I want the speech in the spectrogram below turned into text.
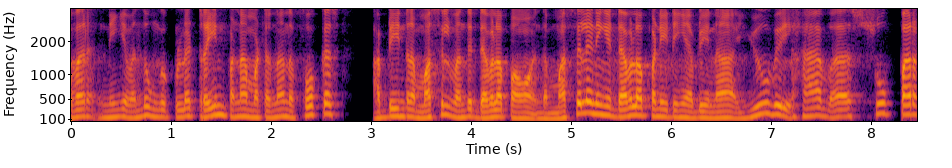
அவர் நீங்கள் வந்து உங்களுக்குள்ளே ட்ரெயின் பண்ணால் மட்டும்தான் அந்த ஃபோக்கஸ் அப்படின்ற மசில் வந்து டெவலப் ஆகும். இந்த மசிலை நீங்கள் டெவலப் பண்ணிட்டீங்க அப்படின்னா, you will have a super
